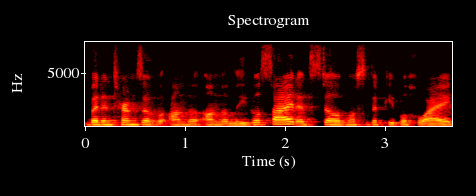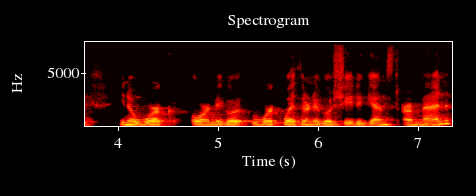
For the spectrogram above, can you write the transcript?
But in terms of on the on the legal side, it's still most of the people who I, you know, work or nego- work with or negotiate against are men.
